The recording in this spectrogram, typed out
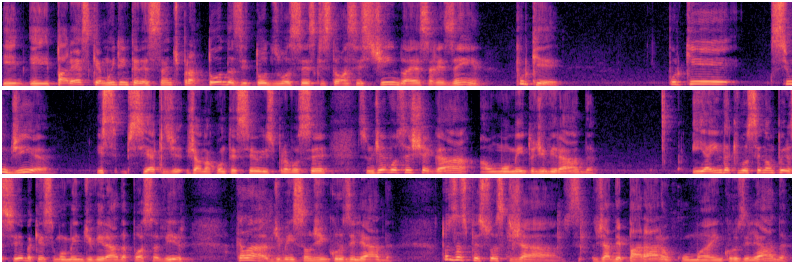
e, e parece que é muito interessante para todas e todos vocês que estão assistindo a essa resenha. Por quê? Porque se um dia, e se é que já não aconteceu isso para você, se um dia você chegar a um momento de virada, e ainda que você não perceba que esse momento de virada possa vir, aquela dimensão de encruzilhada. Todas as pessoas que já, já depararam com uma encruzilhada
